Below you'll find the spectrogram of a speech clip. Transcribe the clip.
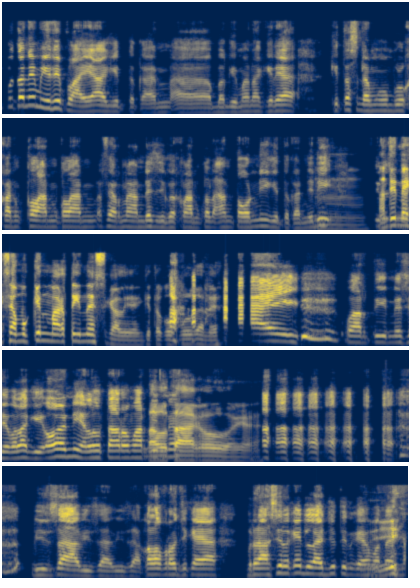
penyebutannya mirip lah ya gitu kan. Uh, bagaimana akhirnya kita sedang mengumpulkan klan-klan Fernandes juga klan-klan Anthony gitu kan. Jadi hmm. nanti nextnya mungkin Martinez kali yang kita kumpulkan ya Hai, Martinez siapa lagi? Oh ini Lautaro Martinez. Lautaro ya. bisa, bisa, bisa. Kalau proyek kayak berhasil kayak dilanjutin kayak sama Iya.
